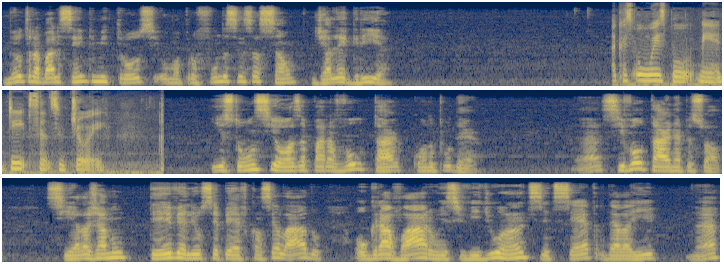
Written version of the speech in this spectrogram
Meu trabalho sempre me trouxe uma profunda sensação de alegria. has always brought me a deep sense of joy. E estou ansiosa para voltar quando puder. Né? Se voltar, né, pessoal? Se ela já não teve ali o CPF cancelado, ou gravaram esse vídeo antes, etc., dela aí, né?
